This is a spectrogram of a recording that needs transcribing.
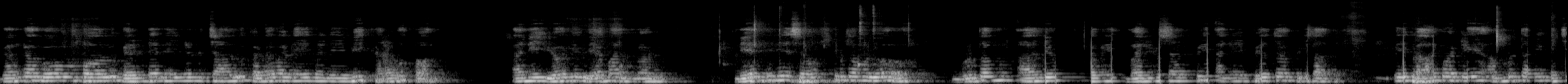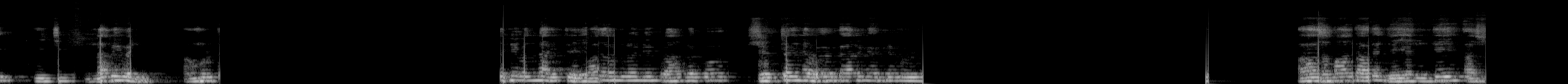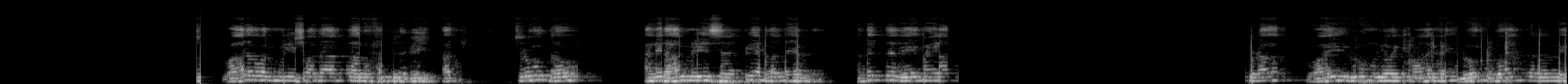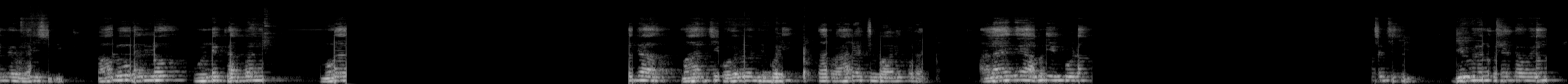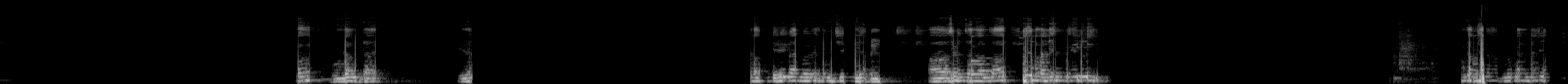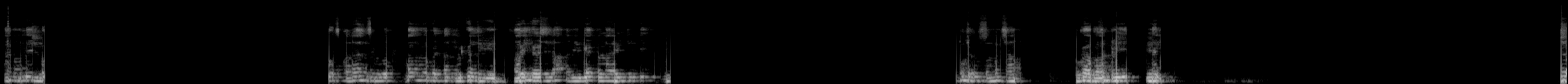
గంగా గోవు పాలు గడ్డ నేనను చాలు కడవడేననేవి కరవ పాలు అని యోగి వేమ అన్నాడు. నేతిని సంస్కృతంలో మృతం ఆద్యం మరియు సర్పి అనే పేరుతో పిలుస్తారు. ఇది ప్రాణకోటి అమృతాన్ని ఇచ్చి ఇచ్చి నవివని అమృత అయితే వాతావరణంలోని ప్రాణులకు శక్తి అయిన రోగకారక క్రిములు ఆ సమానత జయంతి అస్ పదార్థాలు హండ్లవి శ్రోదౌ అనే దాని సర్పి అర్థం అత్యంత వేగమైన కూడా వాయు రూములోకి మారి లోక లోకాంతరాలను వేగంగా వ్యాపిస్తుంది కాలు గాలిలో ఉండే కార్బన్ మార్చి పొగలో నింపడి తన ప్రాణరక్షణ వాడుకుంటారు అలాగే అవి కూడా जीवन कशा का वेळ Terima kasih.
